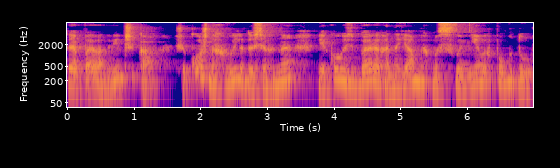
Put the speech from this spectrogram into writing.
то я певен, він чекав, що кожна хвиля досягне якогось берега наявних мисленнєвих побудов,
